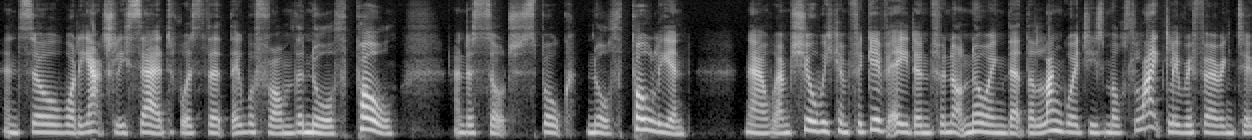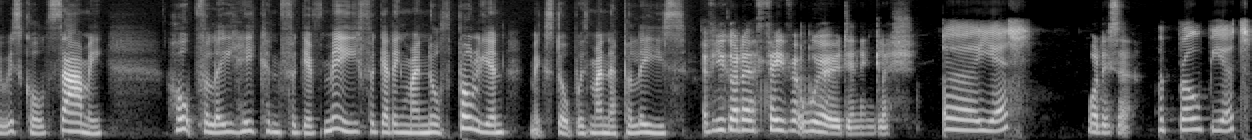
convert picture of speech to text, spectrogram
and so what he actually said was that they were from the North Pole and as such spoke North Polian. Now, I'm sure we can forgive Aidan for not knowing that the language he's most likely referring to is called Sami. Hopefully, he can forgive me for getting my North Polian mixed up with my Nepalese. Have you got a favourite word in English? Uh, yes. What is it? Appropriate.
